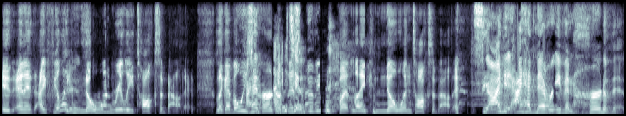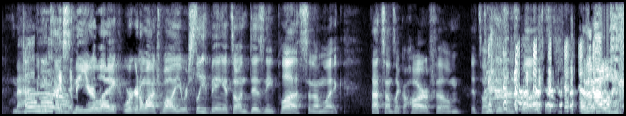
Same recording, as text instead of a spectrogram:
it, and it, I feel like It is. no one really talks about it. Like I've always had- heard of this too. movie, but like no one talks about it. See, I did. I had never even heard of it, Matt. When you Oh. texted me, you're like, "We're gonna watch while you were sleeping." It's on Disney Plus, and I'm like, "That sounds like a horror film." It's on Disney Plus, and then I like,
